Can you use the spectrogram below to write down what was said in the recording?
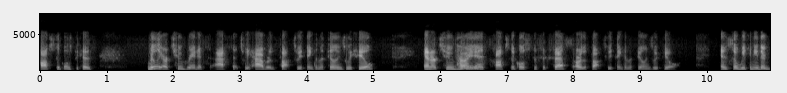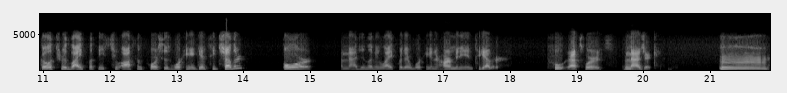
obstacles because really our two greatest assets we have are the thoughts we think and the feelings we feel. And our two greatest oh, yeah. obstacles to success are the thoughts we think and the feelings we feel. And so we can either go through life with these two awesome forces working against each other, or imagine living life where they're working in harmony and together. Ooh, that's where it's magic. Mm.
